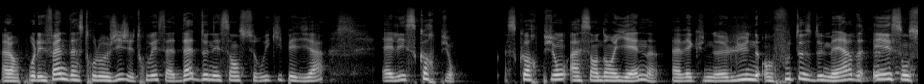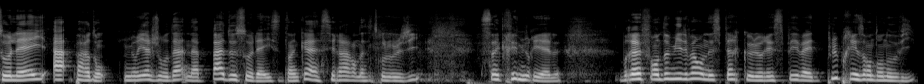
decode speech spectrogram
Alors pour les fans d'astrologie, j'ai trouvé sa date de naissance sur Wikipédia. Elle est scorpion. Scorpion ascendant hyène, avec une lune en fouteuse de merde, et son soleil... Ah, pardon, Muriel Jourda n'a pas de soleil. C'est un cas assez rare en astrologie. Sacré Muriel. Bref, en 2020, on espère que le respect va être plus présent dans nos vies.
